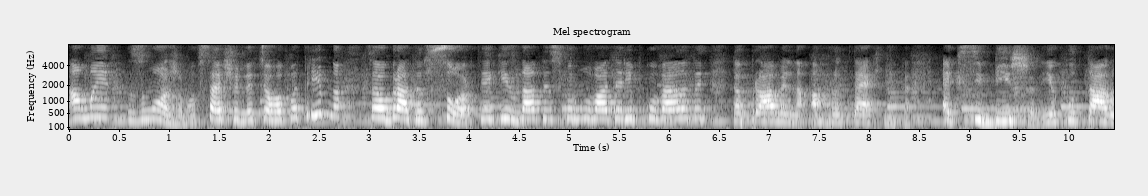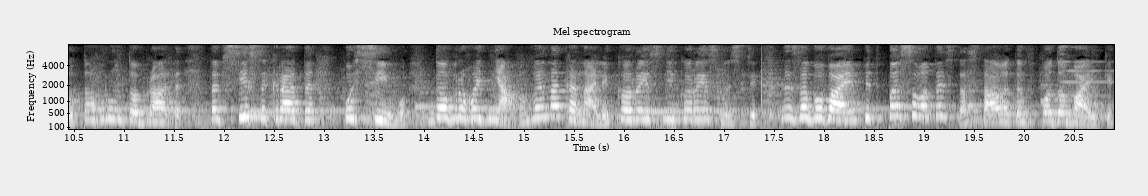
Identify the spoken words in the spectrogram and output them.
А ми зможемо. Все, що для цього потрібно, це обрати сорт, який здатний сформувати рібку велетень, та правильна агротехніка, ексібішн, яку тару та ґрунт обрати, та всі секрети посіву. Доброго дня! Ви на каналі Корисні корисності. Не забуваємо підписуватись та ставити вподобайки.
